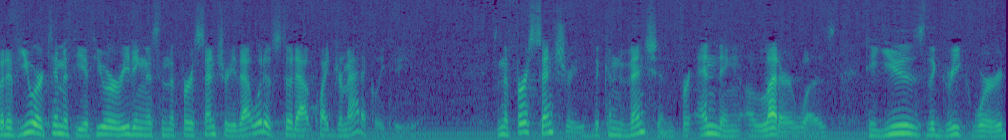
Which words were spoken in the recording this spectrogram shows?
But if you were Timothy, if you were reading this in the first century, that would have stood out quite dramatically to you. In the first century, the convention for ending a letter was to use the Greek word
